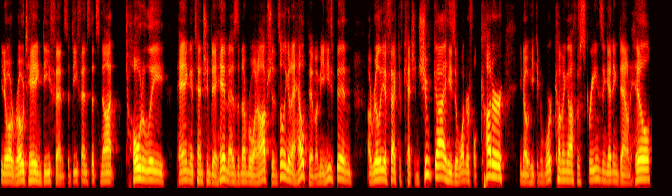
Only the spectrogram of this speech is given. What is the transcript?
you know, a rotating defense, a defense that's not totally paying attention to him as the number one option, it's only going to help him. I mean, he's been a really effective catch and shoot guy. He's a wonderful cutter. You know, he can work coming off of screens and getting downhill.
